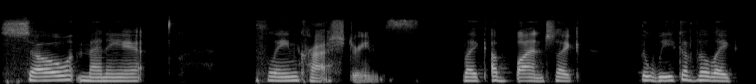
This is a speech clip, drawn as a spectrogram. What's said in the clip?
so many plane crash dreams like a bunch like the week of the like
